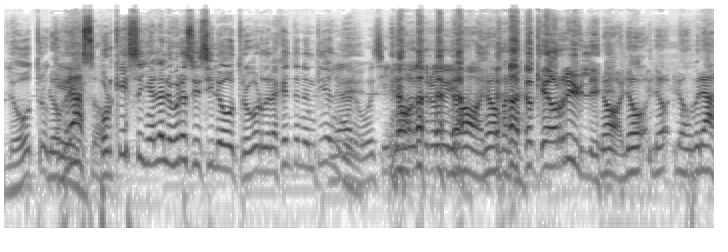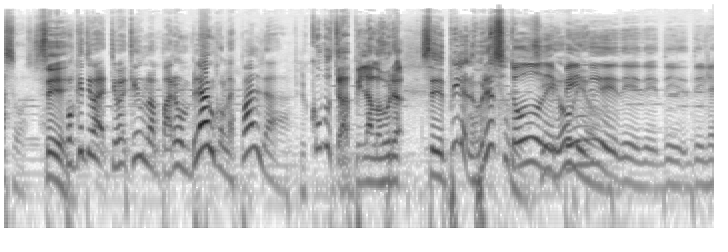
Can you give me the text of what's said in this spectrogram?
Lo otro Los que. brazos. ¿Por qué señalar los brazos y decir lo otro, gordo? La gente no entiende. Claro, vos decís No, lo otro y- no, no, pará. Queda horrible. No, lo- lo- los brazos. Sí. ¿Por qué te va, te va- queda un lamparón blanco en la espalda? ¿Pero cómo te va a depilar los brazos? ¿Se depilan los brazos? Todo Sí, depende de, de- de- de- de la,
